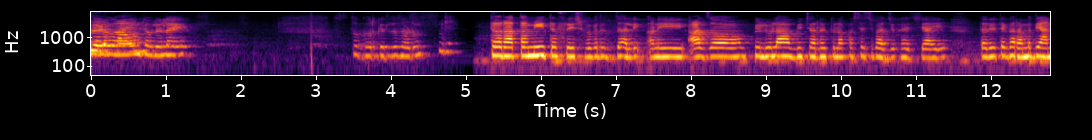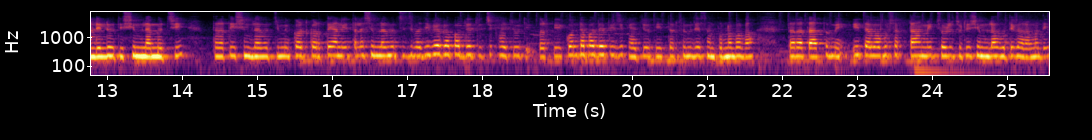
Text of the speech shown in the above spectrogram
बेड ठेवलेलं आहे. तर घर घेतलं झाडून. तर आता मी इथं फ्रेश वगैरे झाली आणि आज पिलूला विचारलं तुला कशाची भाजी खायची आहे? तर इथे घरामध्ये आणलेली होती शिमला मिरची. तर ती शिमला मिरची मी कट करते आणि त्याला शिमला मिरचीची भाजी वेगळ्या पद्धतीची खायची होती. तर ती कोणत्या पद्धतीची खायची होती तर तुम्ही ते संपूर्ण बघा. तर आता तुम्ही इथं बघू शकता मी छोटी छोटी शिमला होती घरामध्ये.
